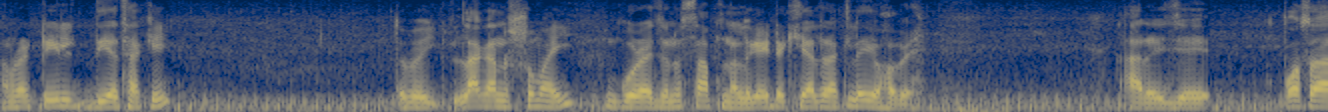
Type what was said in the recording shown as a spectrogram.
আমরা টিল্ট দিয়ে থাকি। তবে লাগানোর সময় গোড়ায় যেন চাপ না লাগে, এটা খেয়াল রাখলেই হবে। আর এই যে পচা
